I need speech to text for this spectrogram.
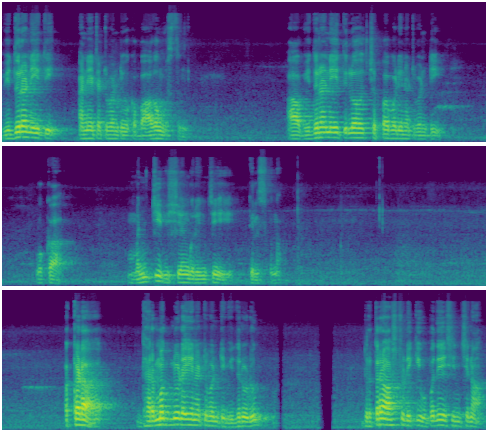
విదురనీతి అనేటటువంటి ఒక భాగం వస్తుంది. ఆ విదురనీతిలో చెప్పబడినటువంటి ఒక మంచి విషయం గురించి తెలుసుకుందాం. అక్కడ ధర్మజ్ఞుడైనటువంటి విదురుడు ధృతరాష్ట్రుడికి ఉపదేశించిన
